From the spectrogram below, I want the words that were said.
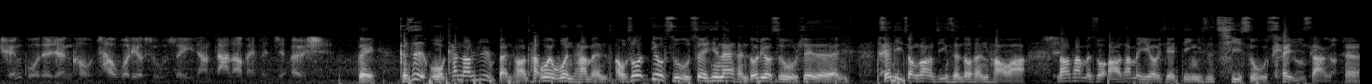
全全国的人口超过六十五岁以上，达到百分之二十。对，可是我看到日本哈，他会问他们，我说六十五岁，现在很多六十五岁的人身体状况、精神都很好啊。然后他们说啊，他们也有一些定义是七十五岁以上。嗯，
